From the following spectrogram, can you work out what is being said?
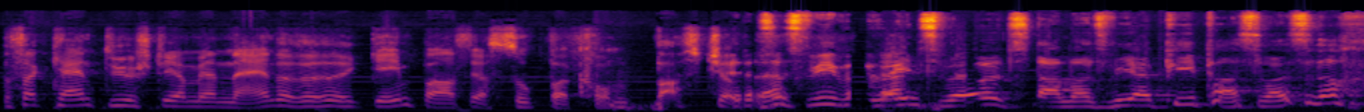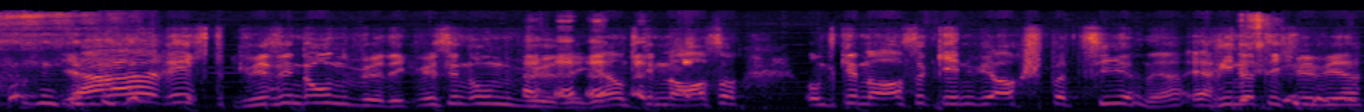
Da sagt kein Türsteher mehr nein, das ist Game Pass, ja super, komm, passt schon. Das ja. ist wie bei Wayne's Worlds damals, VIP-Pass, weißt du noch? Ja, richtig. Wir sind unwürdig. Wir sind unwürdig. Ja? Und, genauso, und genauso gehen wir auch spazieren. Ja? Erinnert dich, wie wir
